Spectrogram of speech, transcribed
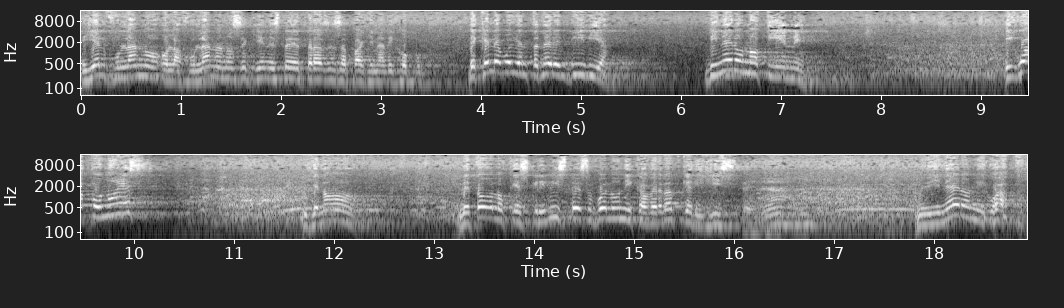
Y el fulano o la fulana, no sé quién esté detrás de esa página, dijo, ¿de qué le voy a tener envidia? Dinero no tiene. Y guapo no es. Dije, no, de todo lo que escribiste, eso fue la única verdad que dijiste. ¿eh? Ni dinero ni guapo.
